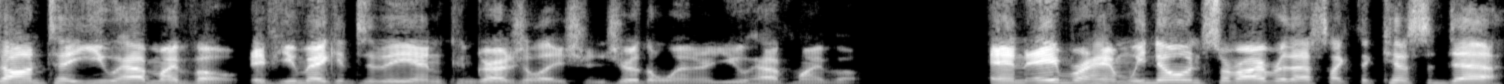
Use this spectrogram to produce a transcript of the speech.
Dante, you have my vote. If you make it to the end, congratulations. You're the winner. You have my vote. And Abraham, we know in Survivor that's like the kiss of death.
